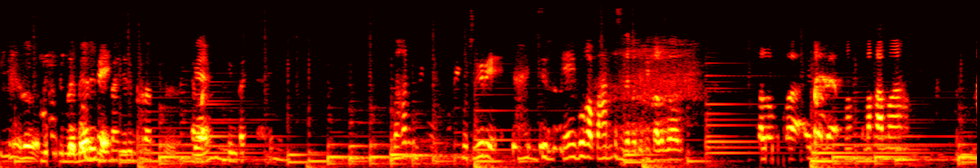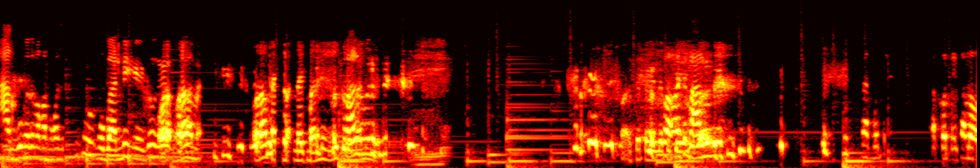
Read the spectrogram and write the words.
Iya, lu di- Gede. tintanya jadi berat. Lain tintanya bahkan gue bingung gue sendiri. Anjir kayak gue gak pantas dapat ini kalau gue kalau gue itu ada mah- mahkamah agung atau mahkamah konstitusi itu mau banding kayak gue orang orang orang naik, naik banding lu turun malu banding. Pak, saya pengen dapet malu. Takutnya takutnya kalau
